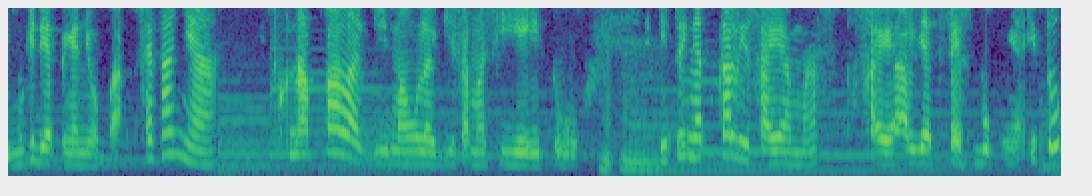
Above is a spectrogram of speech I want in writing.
Mungkin dia pengen nyoba. Saya tanya, itu kenapa lagi mau lagi sama si Y itu? Mm-mm. Itu ingat kali saya mas, saya lihat Facebooknya itu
